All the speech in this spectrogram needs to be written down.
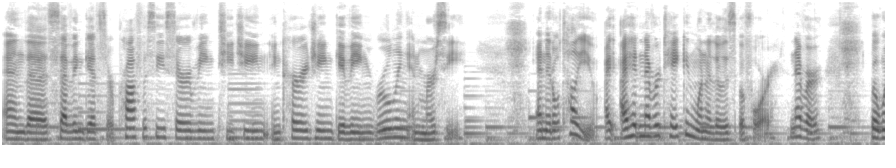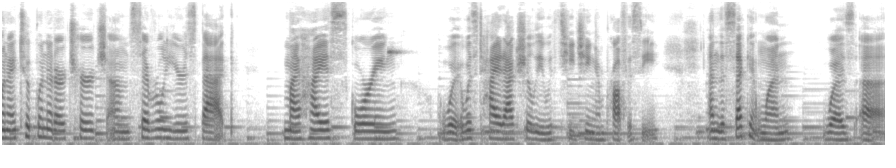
And the seven gifts are prophecy, serving, teaching, encouraging, giving, ruling, and mercy. And it'll tell you. I, I had never taken one of those before. Never. But when I took one at our church um, several years back, my highest scoring was tied actually with teaching and prophecy. And the second one was, uh,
